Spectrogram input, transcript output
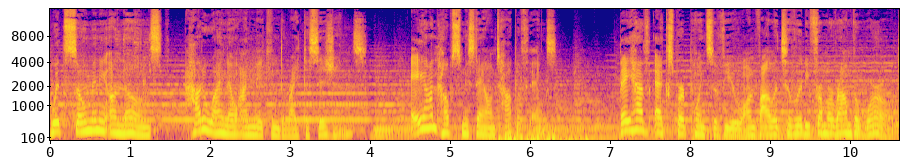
With so many unknowns, how do I know I'm making the right decisions? Aon helps me stay on top of things. They have expert points of view on volatility from around the world,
